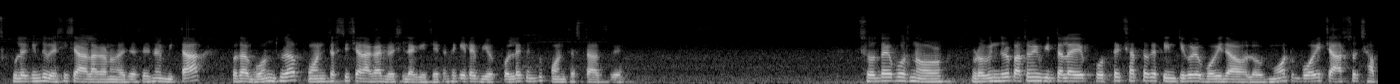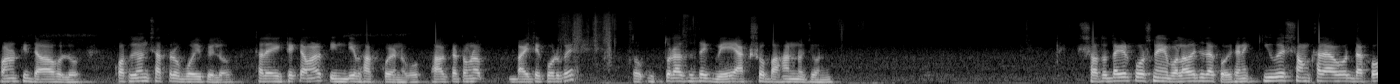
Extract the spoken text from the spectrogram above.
স্কুলে কিন্তু বেশি চারা লাগানো হয়েছে। সেই জন্য মিতা ও তার বন্ধুরা পঞ্চাশটি চারা গাছ বেশি লাগিয়েছে। এটা থেকে এটা বিয়োগ করলে কিন্তু পঞ্চাশটা আসবে। শ্রদ্ধায় প্রশ্ন, রবীন্দ্র প্রাথমিক বিদ্যালয়ে প্রত্যেক ছাত্রকে তিনটি করে বই দেওয়া হলো। মোট বই চারশো ছাপান্নটি দেওয়া হলো। কতজন ছাত্র বই পেল? তাহলে এটাকে আমরা তিন দিয়ে ভাগ করে নেব। ভাগটা তোমরা বাড়িতে করবে। তো উত্তর আসবে দেখবে একশো বাহান্ন জন। শতদাগের প্রশ্নে বলা হয়েছে, দেখো, এখানে কিউ এর সংখ্যা দেখো,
